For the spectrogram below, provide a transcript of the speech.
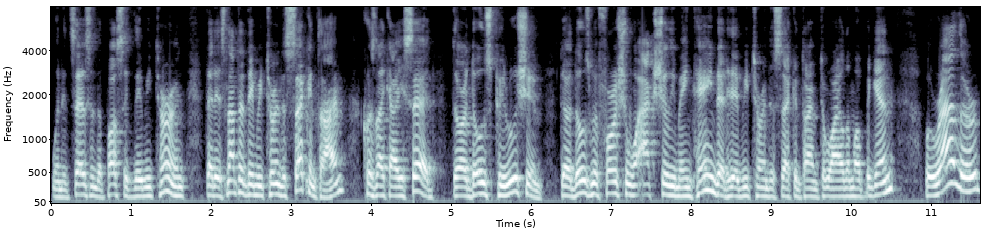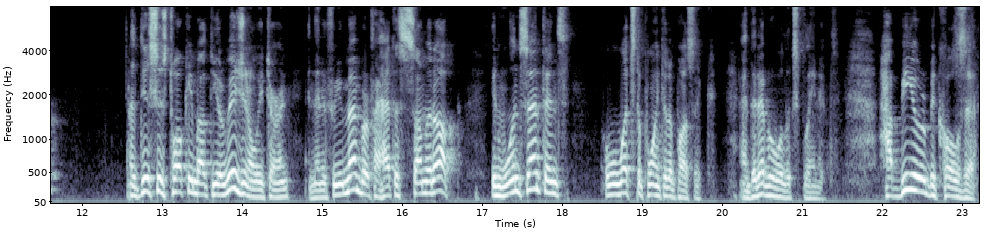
when it says in the pasuk they return. That it's not that they return the second time, because like I said, there are those pirushim, there are those mefarshim who actually maintain that they returned the second time to rile them up again. But rather, that this is talking about the original return. And then if you remember, if I had to sum it up in one sentence, well, what's the point of the pasuk? And the Rebbe will explain it. Habir bikolze,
